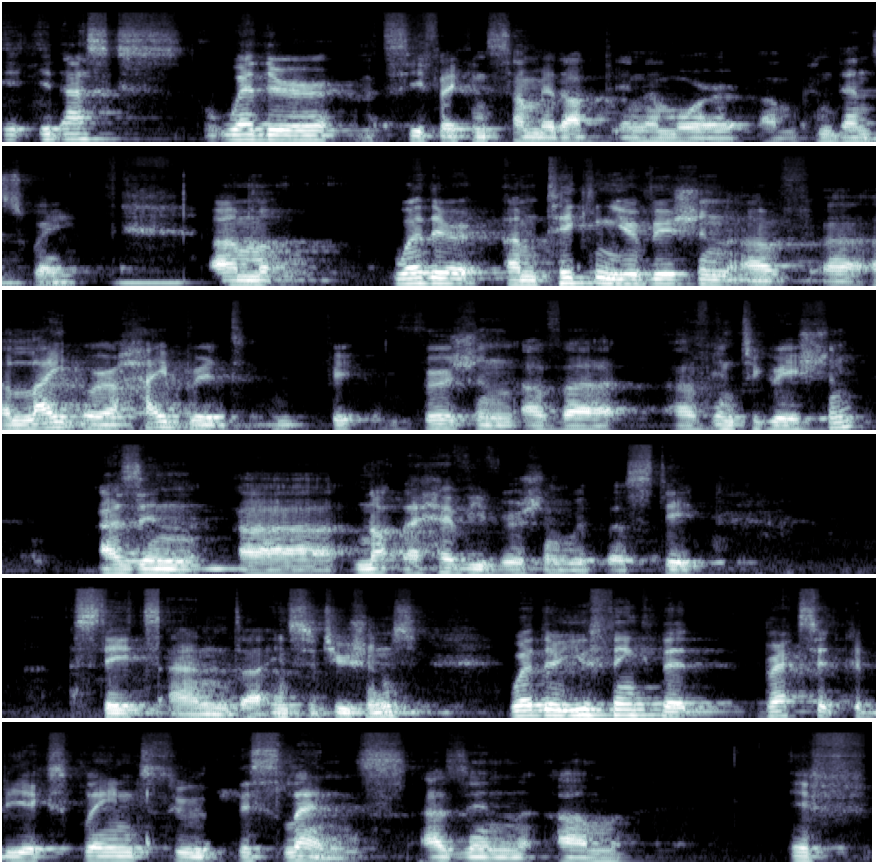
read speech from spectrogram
it, it, asks whether, let's see if I can sum it up in a more um, condensed way, um, whether um, taking your vision of uh, a light or a hybrid version of, uh, of integration, as in uh, not a heavy version with the state states and uh, institutions, whether you think that Brexit could be explained through this lens, as in um, if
